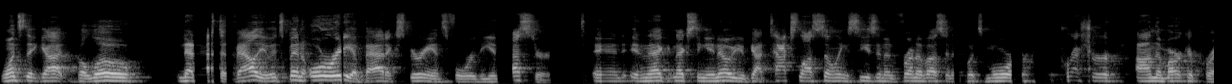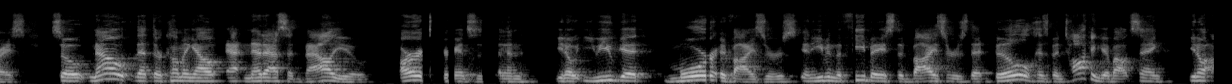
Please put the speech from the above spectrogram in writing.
once they got below net asset value, it's been already a bad experience for the investor. And in that next thing you know, you've got tax loss selling season in front of us, and it puts more pressure on the market price. So now that they're coming out at net asset value, our experience has been, you know, you, get more advisors and even the fee-based advisors that Bill has been talking about saying, you know, I'd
